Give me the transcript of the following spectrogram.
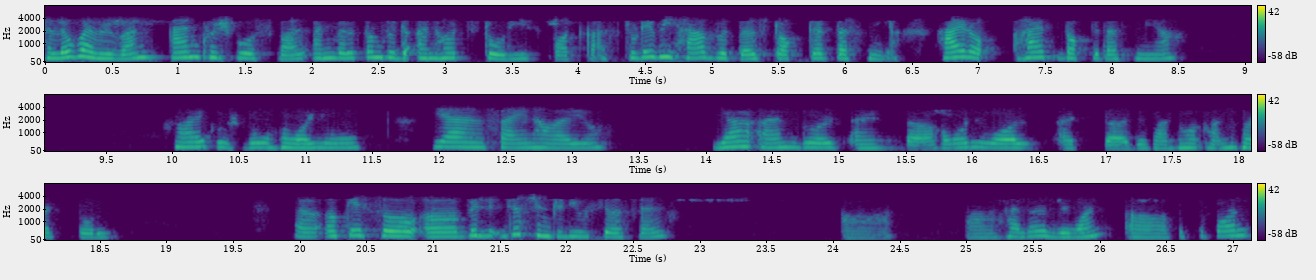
Hello everyone, I'm Khushbu Oswal and welcome to the Unheard Stories podcast. Today we have with us Dr. Thasmaiya. Hi, Ro- hi Dr. Thasmaiya. Hi, Khushbu. How are you? Yeah, I'm fine. How are you? Yeah, I'm good. And uh, how are you all at uh, this unheard, unheard story? Uh, okay, so uh, will you just introduce yourself? Uh, uh, hello, everyone. Uh, first of all,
